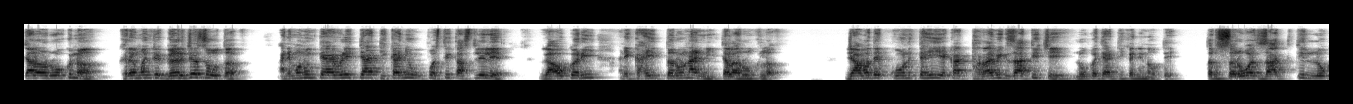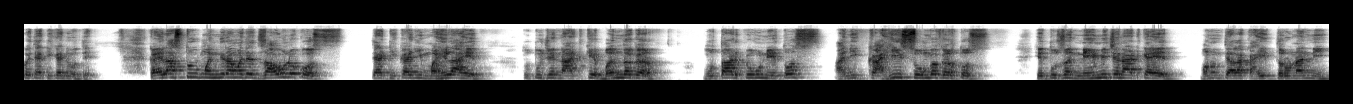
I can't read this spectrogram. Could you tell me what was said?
त्याला रोखणं खरं म्हणजे गरजेचं होतं. आणि म्हणून त्यावेळी त्या ठिकाणी उपस्थित असलेले गावकरी आणि काही तरुणांनी त्याला रोखलं. ज्यामध्ये कोणत्याही एका ठराविक जातीचे लोक त्या ठिकाणी नव्हते. तर सर्व जातीतील लोक त्या ठिकाणी होते. कैलास तू मंदिरामध्ये जाऊ नकोस. त्या ठिकाणी महिला आहेत. तू तुझे नाटके बंद कर. मुताड पिऊन येतोस आणि काही सोंग करतोस. हे तुझं नेहमीचे नाटके आहेत. म्हणून त्याला काही तरुणांनी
